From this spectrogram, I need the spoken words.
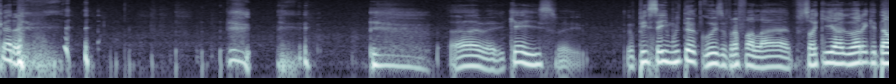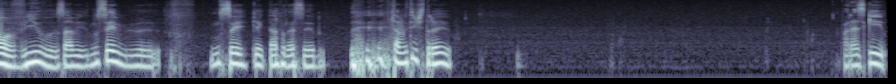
Cara... Ai, velho, que é isso, velho. Eu pensei em muita coisa para falar, só que agora que tá ao vivo, sabe? Não sei, não sei o que, que tá acontecendo. tá muito estranho. Parece que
